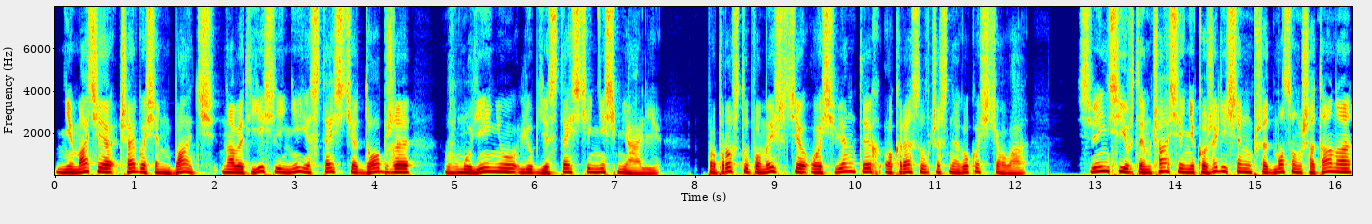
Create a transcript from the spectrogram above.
Nie macie czego się bać, nawet jeśli nie jesteście dobrze w mówieniu lub jesteście nieśmiali. Po prostu pomyślcie o świętych okresu wczesnego Kościoła. Święci w tym czasie nie korzyli się przed mocą szatana,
